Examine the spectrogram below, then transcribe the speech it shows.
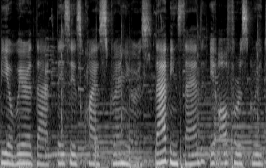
be aware that this is quite strenuous. That being said, it offers great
